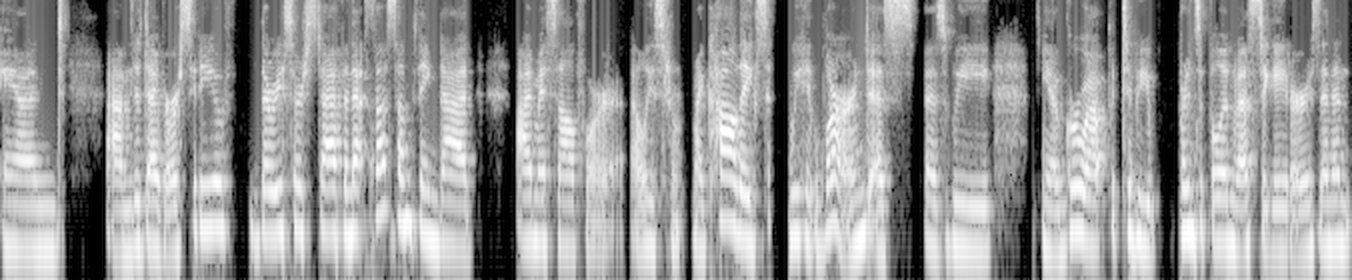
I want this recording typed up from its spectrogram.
and um, the diversity of the research staff. And that's not something that I myself, or at least from my colleagues, we had learned as, as we, you know, grew up to be principal investigators. And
